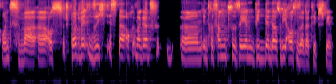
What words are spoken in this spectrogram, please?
und zwar äh, aus Sportwettensicht ist da auch immer ganz äh, interessant zu sehen, wie denn da so die Außenseiter-Tipps stehen.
